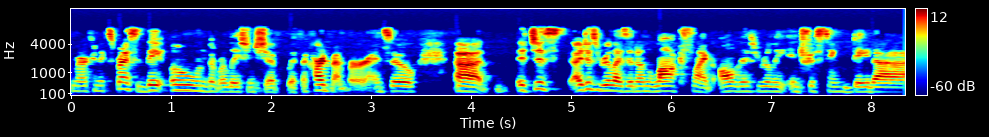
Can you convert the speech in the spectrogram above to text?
American Express, they own the relationship with a card member, and so uh, it just, I just realized it unlocks like all this really interesting data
